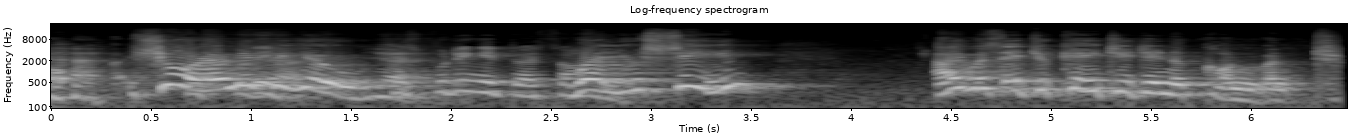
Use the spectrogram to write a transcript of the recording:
Oh. Sure, only for you. Yeah. She's putting it. I saw Well, you see, I was educated in a convent.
